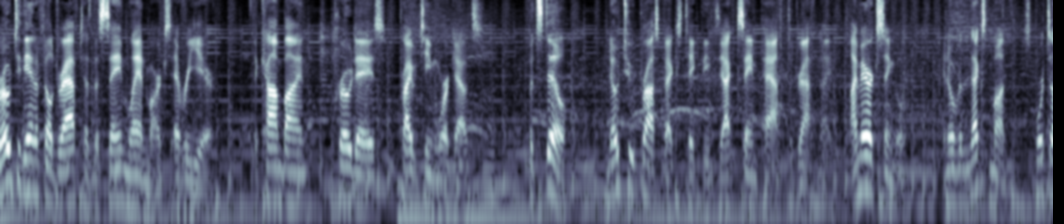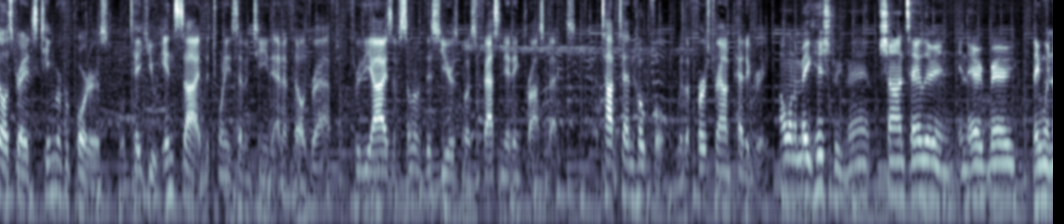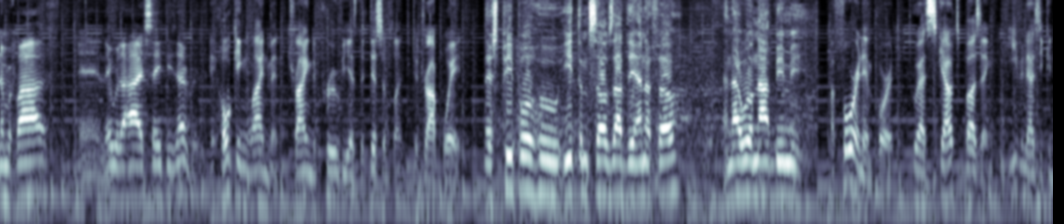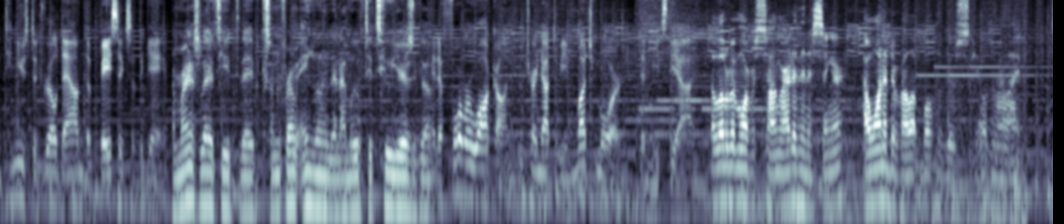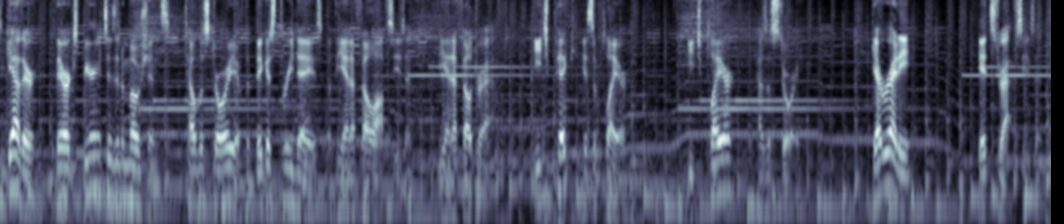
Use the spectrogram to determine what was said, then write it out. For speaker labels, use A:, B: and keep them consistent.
A: road to the NFL draft has the same landmarks every year the combine, pro days, private team workouts. But still, no two prospects take the exact same path to draft night. I'm Eric Single, and over the next month, Sports Illustrated's team of reporters will take you inside the 2017 NFL Draft through the eyes of some of this year's most fascinating prospects. A top 10 hopeful with a first round pedigree.
B: I want to make history, man. Sean Taylor and, and Eric Berry, they went number five, and they were the highest safeties ever.
A: A hulking lineman trying to prove he has the discipline to drop weight.
C: There's people who eat themselves out of the NFL, and that will not be me
A: a foreign import who has scouts buzzing even as he continues to drill down the basics of the game.
D: I'm writing this letter to you today because I'm from England and I moved here two years ago.
A: And a former walk-on who turned out to be much more than meets the eye.
E: A little bit more of a songwriter than a singer. I want to develop both of those skills in my life.
A: Together, their experiences and emotions tell the story of the biggest three days of the NFL offseason, the NFL Draft. Each pick is a player. Each player has a story. Get ready, it's draft season.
